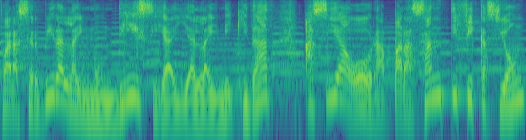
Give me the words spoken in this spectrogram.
para servir a la inmundicia y a la iniquidad, así ahora para santificación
